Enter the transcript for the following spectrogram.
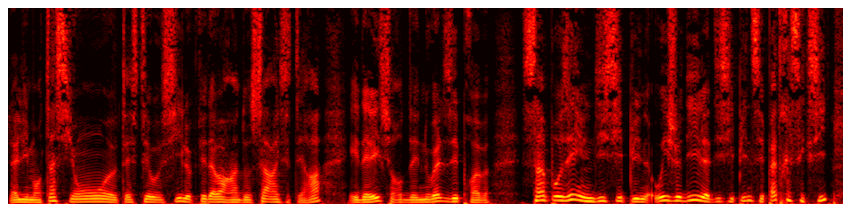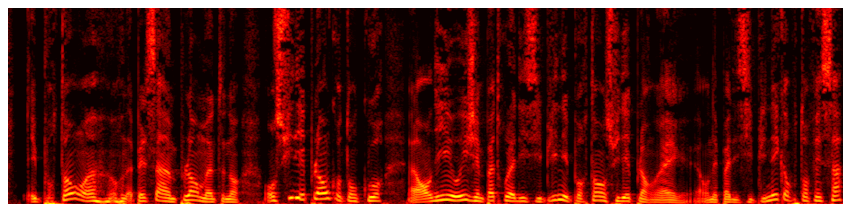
l'alimentation, tester aussi le fait d'avoir un dossard, etc. et d'aller sur des nouvelles épreuves. S'imposer une discipline. Oui, je dis, la discipline, c'est pas très sexy, et pourtant, hein, on appelle ça un plan maintenant. On suit des plans quand on court. Alors on dit, oui, j'aime pas trop la discipline, et pourtant on suit des plans. Ouais, on n'est pas discipliné quand on fait ça,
